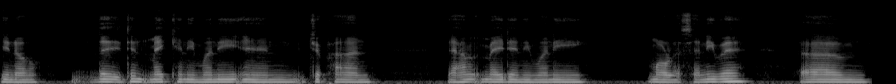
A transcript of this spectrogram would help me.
You know, they didn't make any money in Japan. They haven't made any money, more or less, anywhere. Um,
